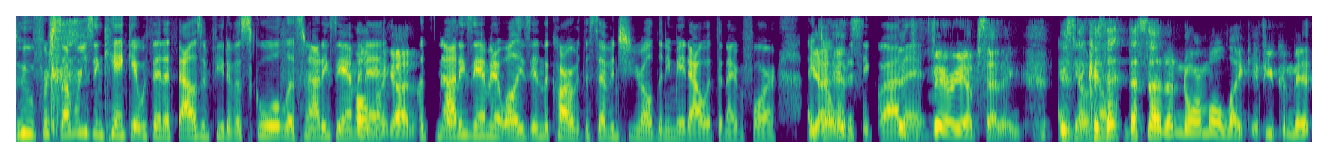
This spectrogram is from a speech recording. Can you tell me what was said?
who for some reason can't get within a thousand feet of a school. Let's not examine Oh it. my god. Let's not examine it while he's in the car with the 17 year old that he made out with the night before. I Yeah, don't want to think about it's it. very upsetting. I Because that, that's not a normal like if you commit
